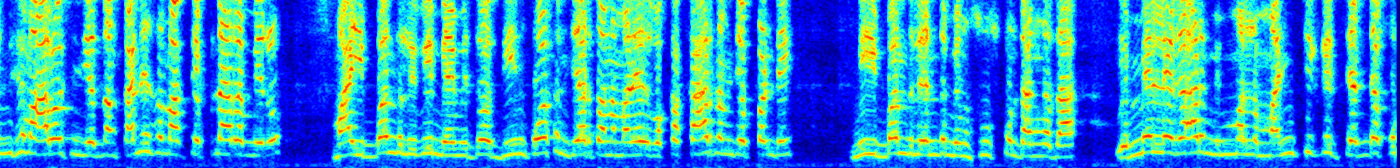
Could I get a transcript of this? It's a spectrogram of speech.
నిమిషం ఆలోచన చేద్దాం. కనీసం మాకు చెప్పినారా మీరు? మా ఇబ్బందులు ఇవి మేమితో దీనికోసం చేరుతున్నాం అనేది ఒక్క కారణం చెప్పండి. మీ ఇబ్బందులు ఏందో మేము చూసుకుంటాం కదా? ఎమ్మెల్యే గారు మిమ్మల్ని మంచికి చెడ్డకు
